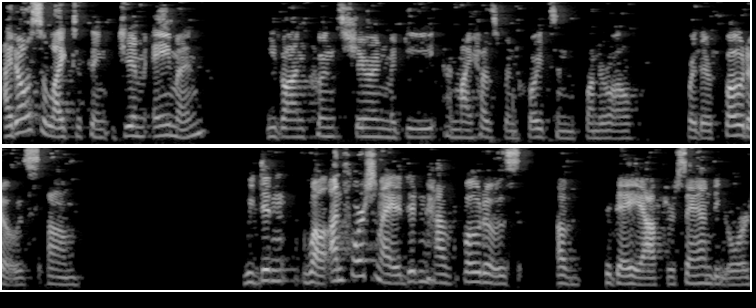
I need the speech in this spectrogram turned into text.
I'd also like to thank Jim Amon, Yvonne Kuntz, Sharon McGee, and my husband, Hoytson Funderall, for their photos. Um, we didn't, well, unfortunately, I didn't have photos of the day after Sandy or,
